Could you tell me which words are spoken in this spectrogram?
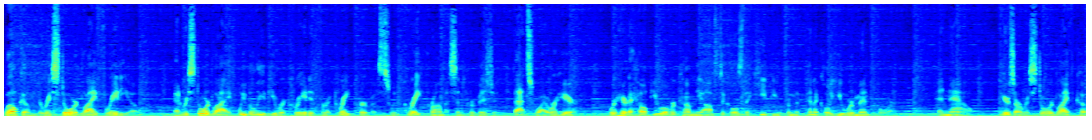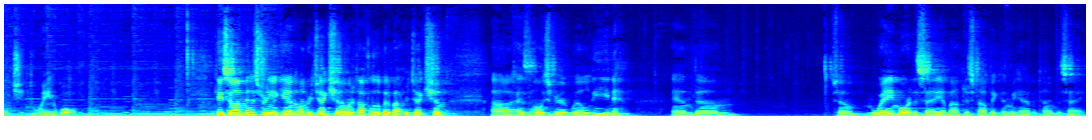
Welcome to Restored Life Radio. At Restored Life, we believe you were created for a great purpose with great promise and provision. That's why we're here. We're here to help you overcome the obstacles that keep you from the pinnacle you were meant for. And now, here's our Restored Life coach, Dwayne Wolf. Okay, so I'm ministering again on rejection. I want to talk a little bit about rejection uh, as the Holy Spirit will lead. And um, so, way more to say about this topic than we have time to say.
